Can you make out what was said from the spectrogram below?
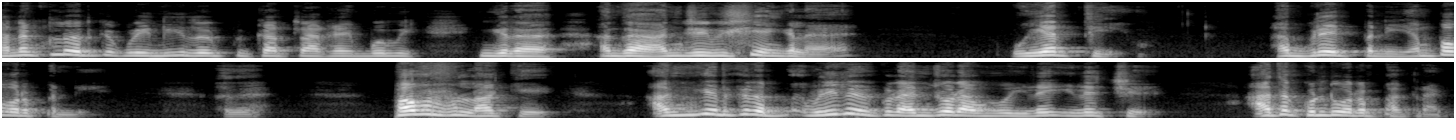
தனக்குள்ளே இருக்கக்கூடிய நீர் இருப்பு காற்றாக பூமிங்கிற அந்த அஞ்சு விஷயங்களை உயர்த்தி அப்கிரேட் பண்ணி எம்பவர் பண்ணி அது பவர்ஃபுல் ஆக்கி அங்கே இருக்கிற வெளியில் இருக்கிற அஞ்சோடு அவங்க இணை இணைச்சு அதை கொண்டு வர பார்க்குறாங்க.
